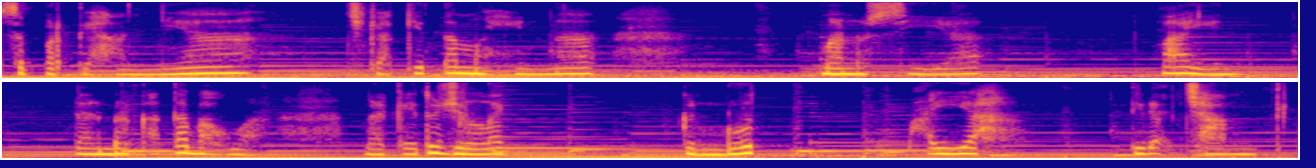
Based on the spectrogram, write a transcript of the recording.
Seperti halnya jika kita menghina manusia lain dan berkata bahwa mereka itu jelek, gendut, payah, tidak cantik.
